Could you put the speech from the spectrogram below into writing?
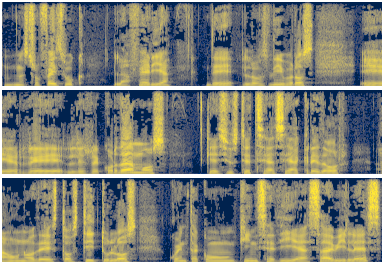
nuestro Facebook, la Feria de los Libros. Eh, les recordamos que si usted se hace acreedor a uno de estos títulos, cuenta con 15 días hábiles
